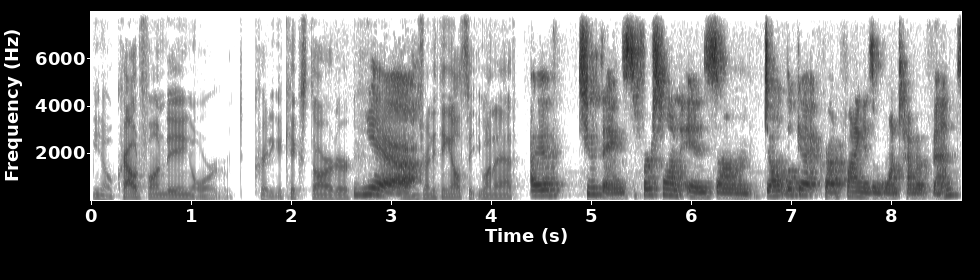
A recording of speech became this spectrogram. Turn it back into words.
you know crowdfunding or creating a Kickstarter. Yeah. Um, is there anything else that you want to add? I have two things. The first one is um, don't look at crowdfunding as a one time event.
